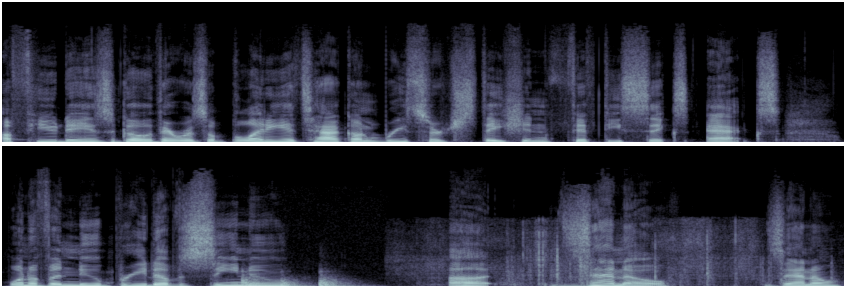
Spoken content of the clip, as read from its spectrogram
A few days ago, there was a bloody attack on Research Station 56X, one of a new breed of Xenu. Uh, Xeno. Xeno?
